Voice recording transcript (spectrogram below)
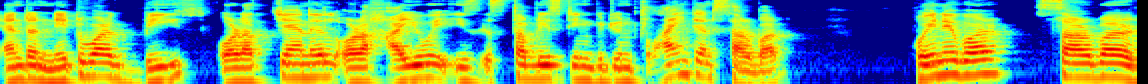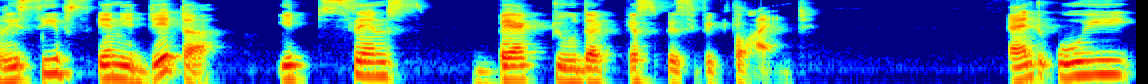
and a network bridge or a channel or a highway is established in between client and server. Whenever server receives any data, it sends back to the specific client. And we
